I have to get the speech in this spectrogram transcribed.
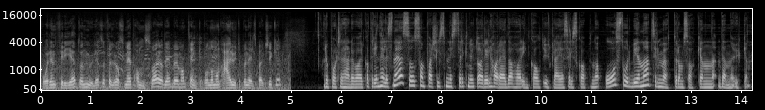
får en frihet og en mulighet, så følger det også med et ansvar, og det bør man tenke på når man er ute på en elsparkesykkel. Reporter her det var Katrin Hellesnes, og samferdselsminister Knut Arild Hareide har innkalt utleieselskapene og storbyene til møter om saken denne uken.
